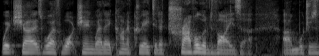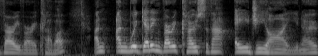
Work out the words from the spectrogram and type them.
which uh, is worth watching, where they kind of created a travel advisor um, which was very very clever. And and we're getting very close to that AGI. You know,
